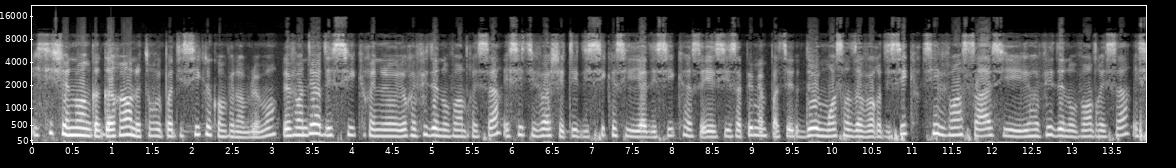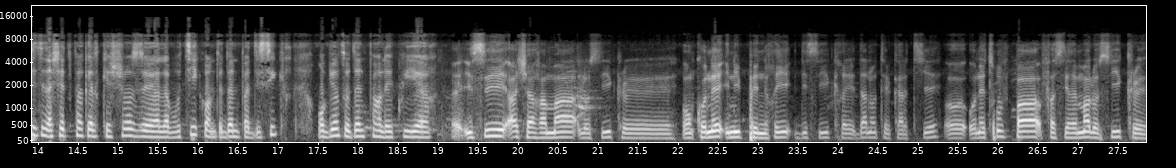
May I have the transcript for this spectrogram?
Ici, chez nous, en Gagara, on ne trouve pas de cycle convenablement. Le vendeur des sucres nous refuse de nous vendre ça. Et si tu veux acheter des sucres, s'il y a des sucres, si ça peut même passer deux mois sans avoir des sucres. S'il vend ça, s'il refuse de nous vendre ça, et si tu n'achètes pas quelque chose à la boutique, on ne te donne pas de sucre, ou bien on te donne par les cuillères. Euh, ici, à Charama, le sucre, on connaît une pénurie de sucre dans notre quartier. Euh, on ne trouve pas facilement le sucre.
